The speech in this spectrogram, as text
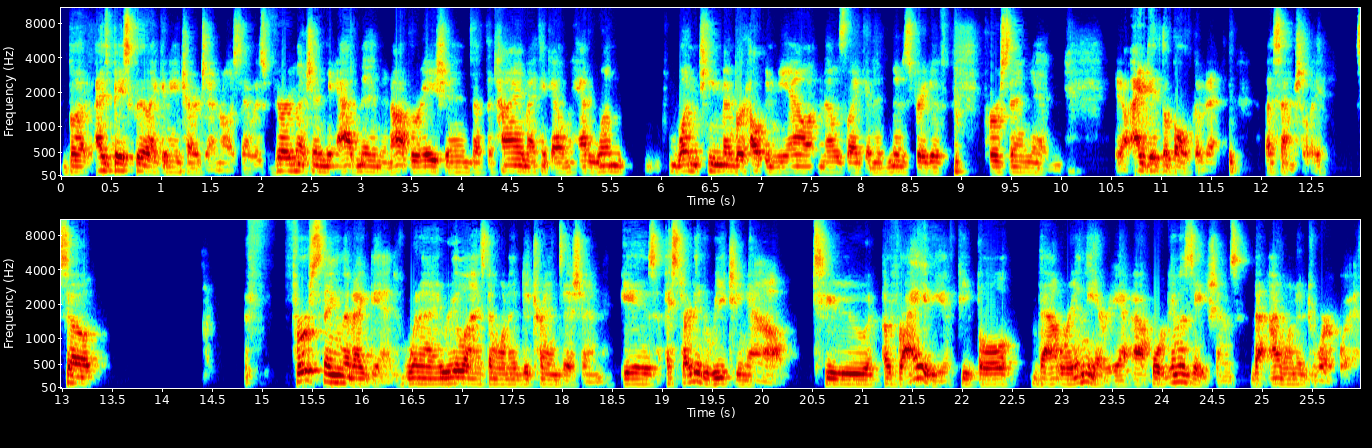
but I was basically like an HR generalist. I was very much in the admin and operations at the time. I think I only had one one team member helping me out, and that was like an administrative person, and you know I did the bulk of it essentially. So first thing that I did when I realized I wanted to transition is I started reaching out to a variety of people that were in the area at organizations that I wanted to work with.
